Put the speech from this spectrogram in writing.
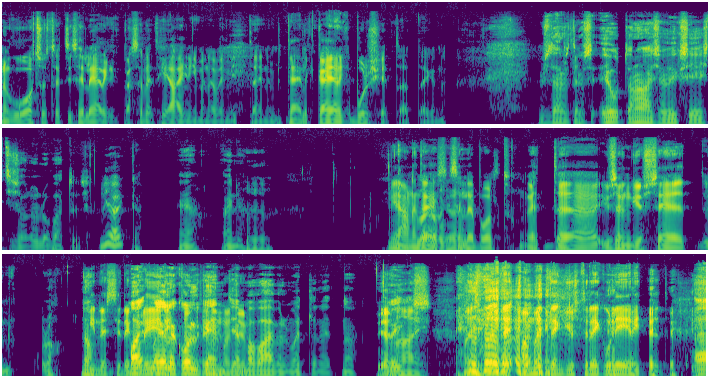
nagu otsustati selle järgi, kas sa oled hea inimene või mitte, onju, mitte jällegi, ka jällegi bullshit, vaata, aga noh. mis sa arvad, kas eutanaasia võiks Eestis olla lubatud? ja ikka jah, onju. Mina olen täiesti selle poolt, et äh, see ongi just see, et noh, noh, kindlasti ma, ma ei ole reguleeritud kolmkümmend ja ma vahepeal mõtlen, et noh, võiks. ma mõtlen, ma mõtlengi just reguleeritud. ma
